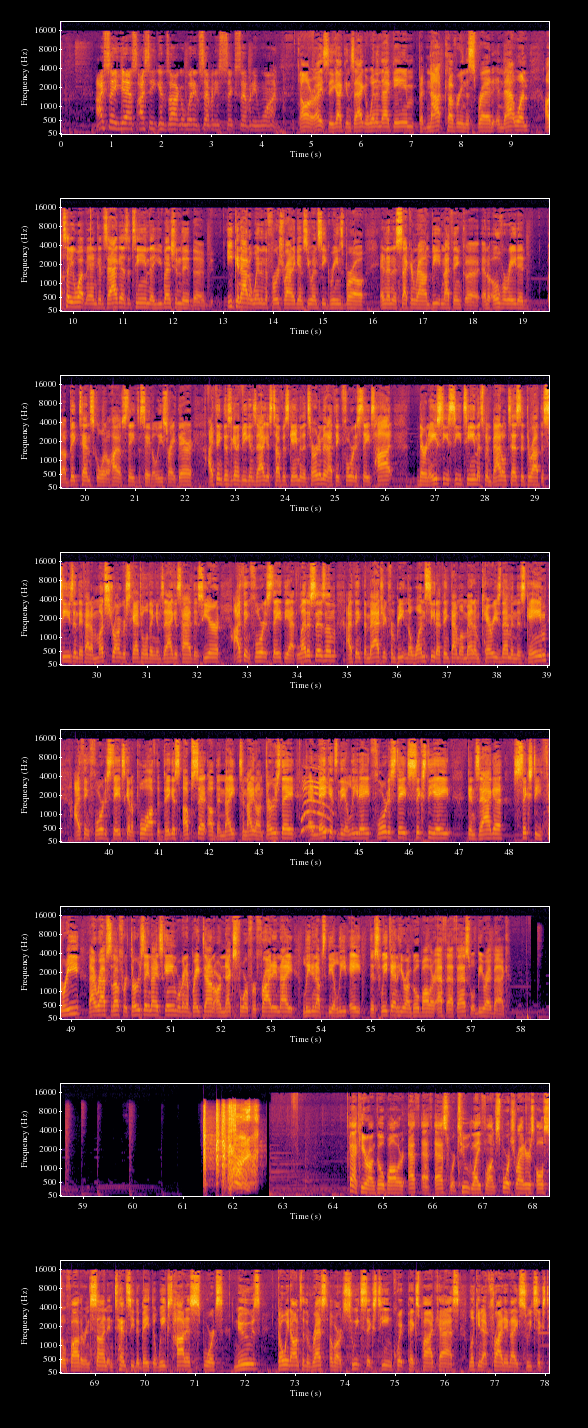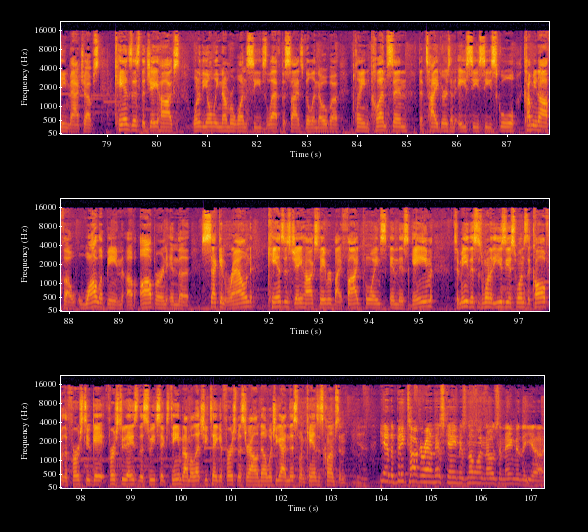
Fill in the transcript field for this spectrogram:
I say yes. I see Gonzaga winning 76 71. All right, so you got Gonzaga winning that game, but not covering the spread in that one. I'll tell you what, man, Gonzaga is a team that you mentioned the the eking out a win in the first round against UNC Greensboro, and then the second round beating, I think, uh, an overrated uh, Big Ten school in Ohio State, to say the least, right there. I think this is going to be Gonzaga's toughest game in the tournament. I think Florida State's hot. They're an ACC team that's been battle tested throughout the season. They've had a much stronger schedule than Gonzaga's had this year. I think Florida State, the athleticism, I think the magic from beating the one seed, I think that momentum carries them in this game. I think Florida State's going to pull off the biggest upset of the night tonight on Thursday Woo! and make it to the Elite Eight. Florida State 68, Gonzaga 63. That wraps it up for Thursday night's game. We're going to break down our next four for Friday night, leading up to the Elite Eight this weekend here on Go Baller FFS. We'll be right back. Back here on Go Baller FFS, where two lifelong sports writers, also father and son, intensely debate the week's hottest sports news going on to the rest of our Sweet 16 Quick Picks podcast, looking at Friday night Sweet 16 matchups. Kansas, the Jayhawks, one of the only number one seeds left besides Villanova, playing Clemson, the Tigers, an ACC school, coming off a walloping of Auburn in the second round. Kansas Jayhawks favored by five points in this game to me, this is one of the easiest ones to call for the first two ga- first two days of the Sweet 16. But I'm gonna let you take it first, Mr. Allen Dell. What you got in this one, Kansas Clemson? Yeah, Yeah, the big talk around this game is no one knows the name of the uh,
